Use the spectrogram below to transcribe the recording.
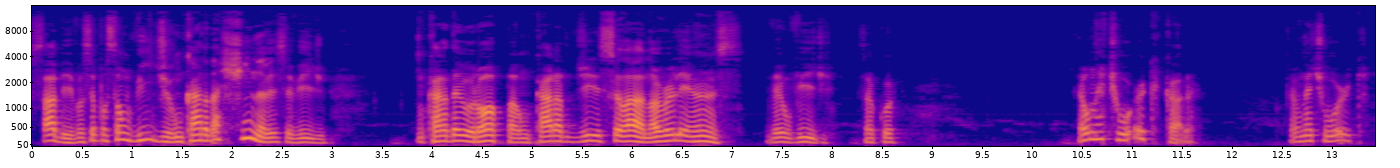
Sabe? Você postar um vídeo, um cara da China ver esse vídeo. Um cara da Europa, um cara de, sei lá, Nova Orleans ver o vídeo, sacou? É o network, cara. É o network.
